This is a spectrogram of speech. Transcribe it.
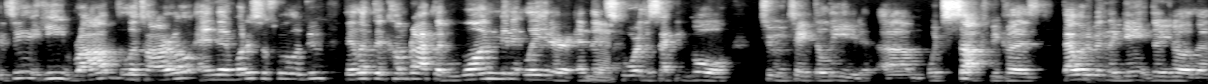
Consigli, he robbed Lautaro, and then what does Sassuolo do? They let them come back like one minute later and then Yeah. score the second goal to take the lead, um, which sucked because that would have been the game, the, you know, the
